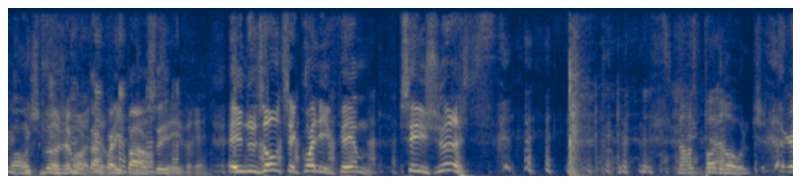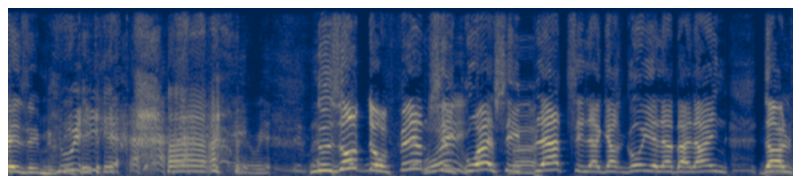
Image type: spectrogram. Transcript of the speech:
Franchement, j'aime autant pas y Non, penser. c'est vrai. Et nous autres, c'est quoi les films? C'est juste Non, c'est pas drôle. très ému. C'est triste. Nous autres, nos films, Oui. c'est quoi? C'est Ben. plate, c'est la gargouille et la baleine dans le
